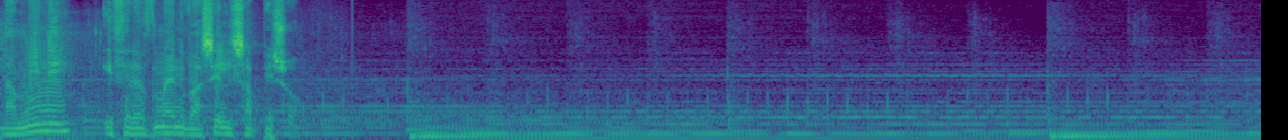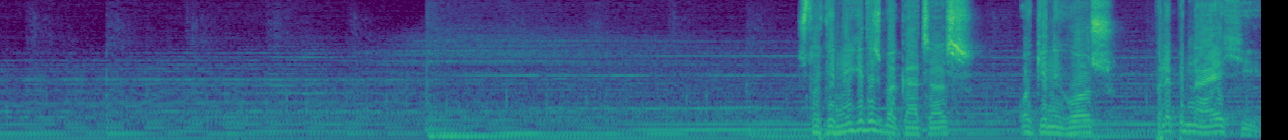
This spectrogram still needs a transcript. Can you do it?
Να μείνει η θηρευμένη βασίλισσα πίσω. Στο κυνήγι της Μπεκάτσας, ο κυνηγός πρέπει να έχει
